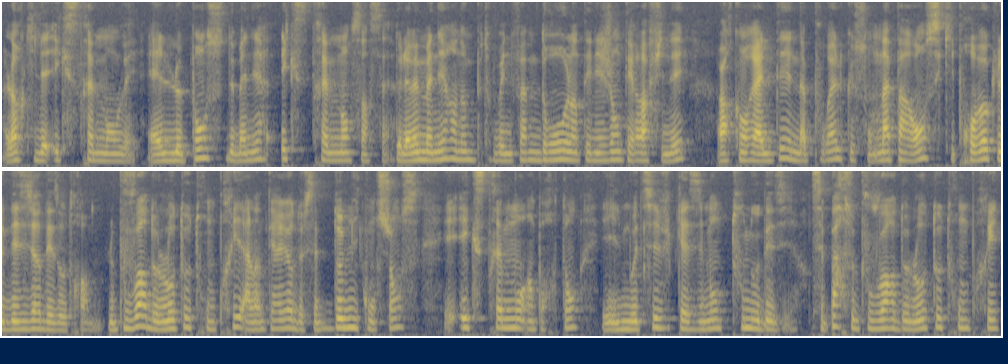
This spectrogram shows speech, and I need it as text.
alors qu'il est extrêmement laid. Et elle le pense de manière extrêmement sincère. De la même manière, un homme peut trouver une femme drôle, intelligente et raffinée alors qu'en réalité elle n'a pour elle que son apparence qui provoque le désir des autres hommes. Le pouvoir de l'auto-tromperie à l'intérieur de cette demi-conscience est extrêmement important et il motive quasiment tous nos désirs. C'est par ce pouvoir de l'auto-tromperie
